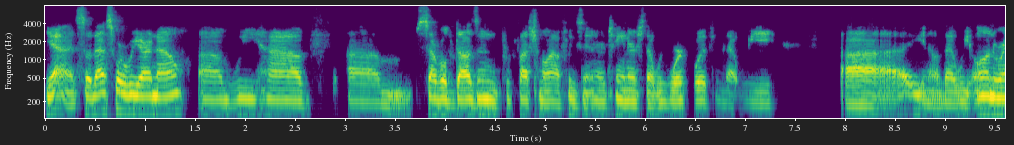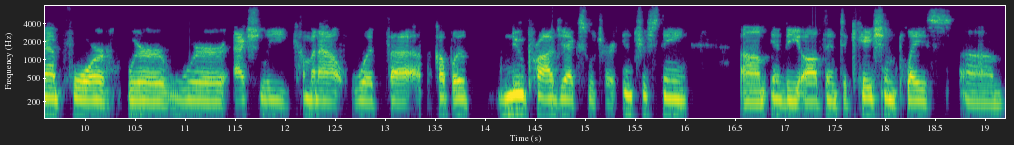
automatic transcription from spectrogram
yeah, so that's where we are now. Um, we have um, several dozen professional athletes and entertainers that we work with and that we, uh, you know, that we on ramp for. We're we're actually coming out with uh, a couple of new projects which are interesting um, in the authentication place um,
